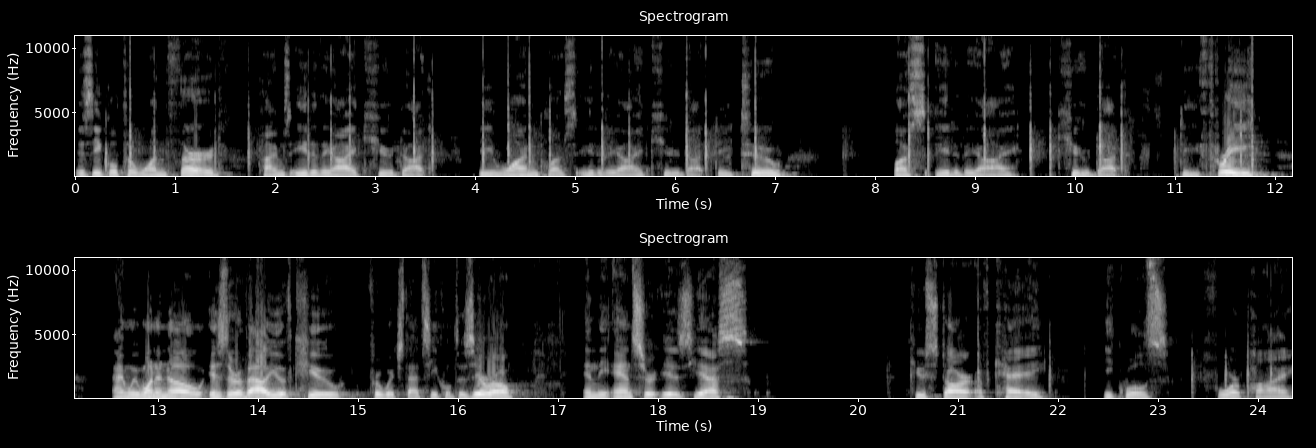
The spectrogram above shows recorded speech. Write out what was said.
is equal to 1 third times e to the i q dot d1 plus e to the i q dot d2 plus e to the i q dot d3. And we want to know, is there a value of q for which that's equal to 0? And the answer is yes. q star of k equals 4 pi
